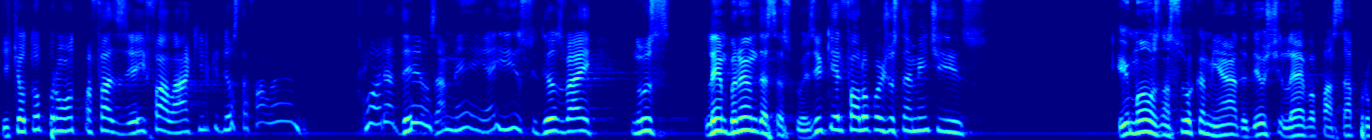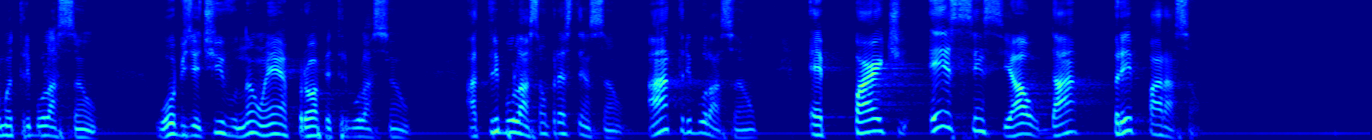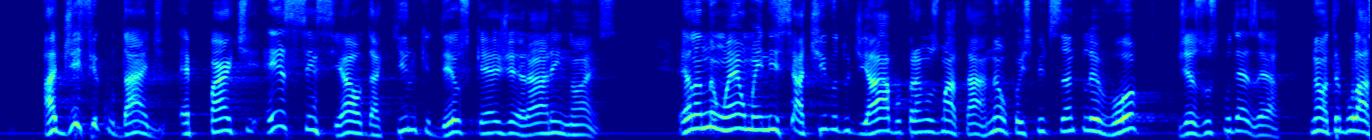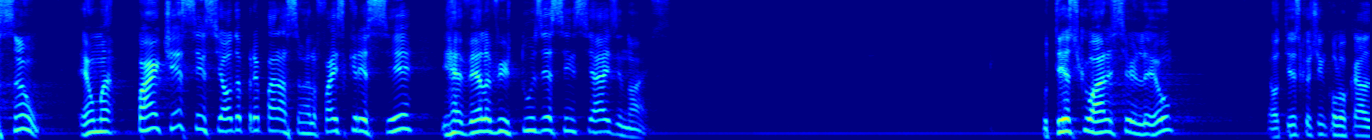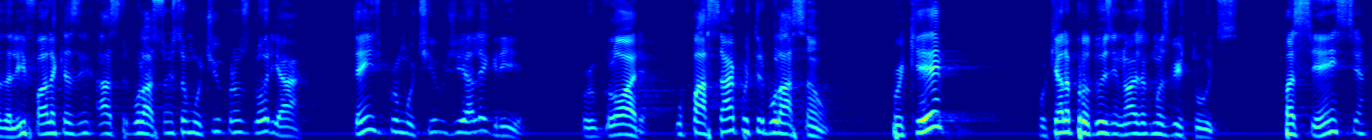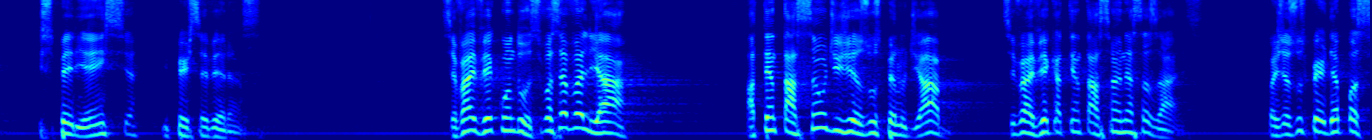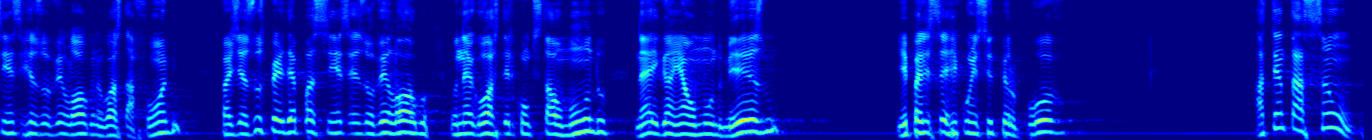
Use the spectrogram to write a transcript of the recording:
E que eu estou pronto para fazer e falar aquilo que Deus está falando. Glória a Deus, amém. É isso. E Deus vai nos lembrando dessas coisas. E o que ele falou foi justamente isso. Irmãos, na sua caminhada, Deus te leva a passar por uma tribulação. O objetivo não é a própria tribulação. A tribulação, presta atenção, a tribulação é parte essencial da preparação. A dificuldade é parte essencial daquilo que Deus quer gerar em nós. Ela não é uma iniciativa do diabo para nos matar. Não, foi o Espírito Santo que levou Jesus para o deserto. Não, a tribulação é uma parte essencial da preparação. Ela faz crescer e revela virtudes essenciais em nós. O texto que o Alistair leu, é o texto que eu tinha colocado ali, fala que as, as tribulações são motivo para nos gloriar. Tende por motivo de alegria, por glória. O passar por tribulação. Por quê? Porque ela produz em nós algumas virtudes: paciência, experiência e perseverança. Você vai ver quando, se você avaliar a tentação de Jesus pelo diabo, você vai ver que a tentação é nessas áreas para Jesus perder a paciência e resolver logo o negócio da fome, para Jesus perder a paciência e resolver logo o negócio dele conquistar o mundo, né, e ganhar o mundo mesmo, e para ele ser reconhecido pelo povo. A tentação,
